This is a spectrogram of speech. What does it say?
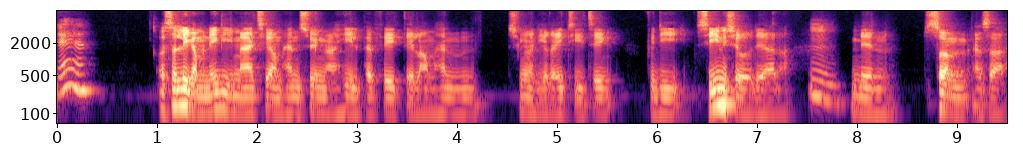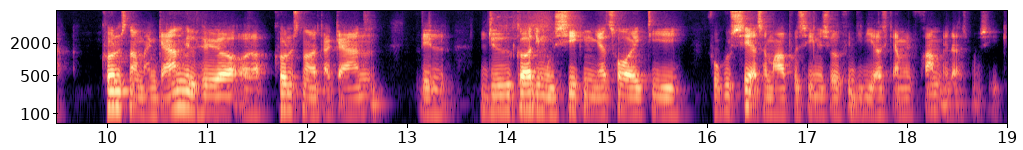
Ja, ja. Og så lægger man ikke lige mærke til, om han synger helt perfekt, eller om han synger de rigtige ting. Fordi sceneshowet, det er der. Mm. Men sådan, altså, kunstnere, man gerne vil høre, og kunstnere, der gerne vil lyde godt i musikken, jeg tror ikke, de fokuserer så meget på sceneshowet, fordi de også gerne vil frem med deres musik.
